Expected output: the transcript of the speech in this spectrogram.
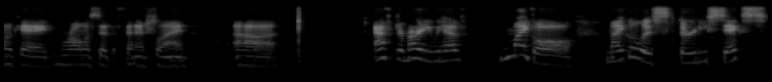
okay, we're almost at the finish line. Uh, after Marty, we have Michael. Michael is 36.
